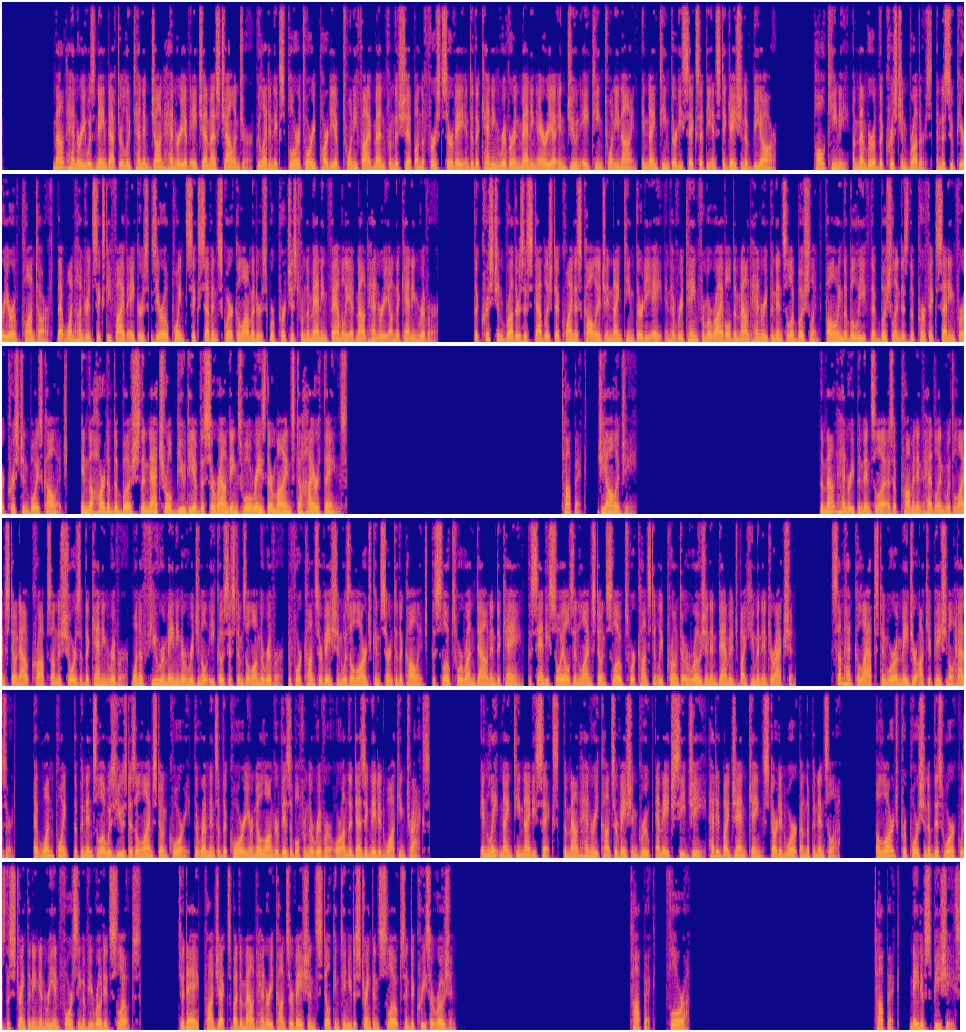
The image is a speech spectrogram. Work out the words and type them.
Mount Henry was named after Lieutenant John Henry of HMS Challenger, who led an exploratory party of 25 men from the ship on the first survey into the Canning River and Manning area in June 1829, in 1936 at the instigation of B.R. Paul Keaney, a member of the Christian Brothers, and the superior of Clontarf, that 165 acres (0.67 square kilometers) were purchased from the Manning family at Mount Henry on the Canning River. The Christian Brothers established Aquinas College in 1938 and have retained from arrival the Mount Henry Peninsula bushland, following the belief that bushland is the perfect setting for a Christian boys' college. In the heart of the bush the natural beauty of the surroundings will raise their minds to higher things. Geology The Mount Henry Peninsula is a prominent headland with limestone outcrops on the shores of the Canning River, one of few remaining original ecosystems along the river. Before conservation was a large concern to the college, the slopes were run down and decaying, the sandy soils and limestone slopes were constantly prone to erosion and damage by human interaction. Some had collapsed and were a major occupational hazard. At one point, the peninsula was used as a limestone quarry, the remnants of the quarry are no longer visible from the river or on the designated walking tracks. In late 1996, the Mount Henry Conservation Group headed by Jan King started work on the peninsula. A large proportion of this work was the strengthening and reinforcing of eroded slopes. Today, projects by the Mount Henry Conservation still continue to strengthen slopes and decrease erosion. Topic: Flora. Topic: Native species.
